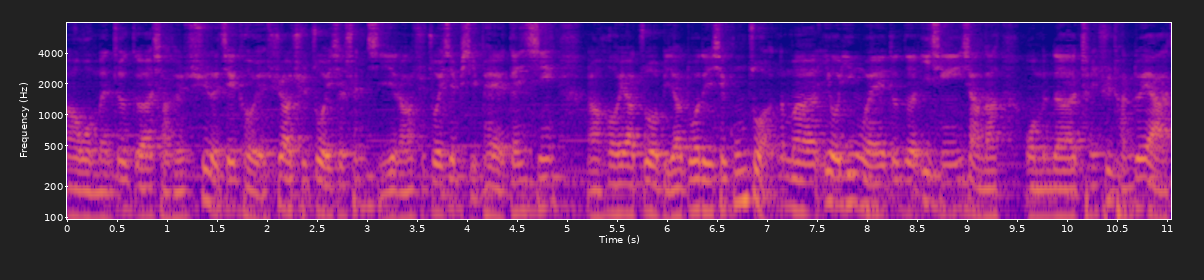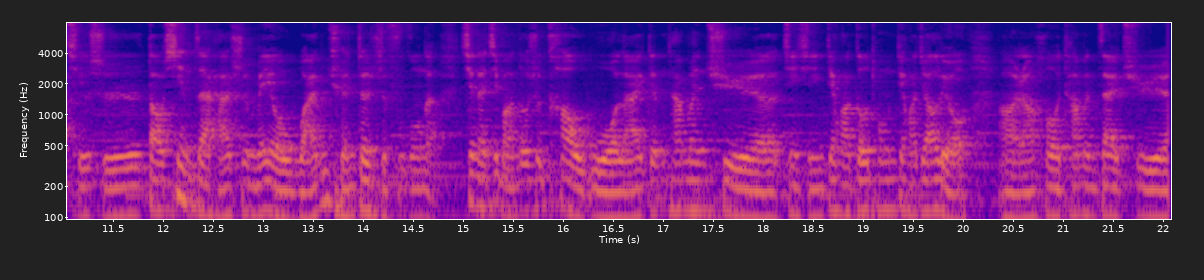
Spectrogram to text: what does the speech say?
啊，我们这个小程序的接口也需要去做一些升级，然后去做一些匹配更新，然后要做比较多的一些工作。那么又因为这个疫情影响呢，我们的程序团队啊，其实到现在还是没有完全正式复工的，现在基本上。都是靠我来跟他们去进行电话沟通、电话交流啊，然后他们再去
